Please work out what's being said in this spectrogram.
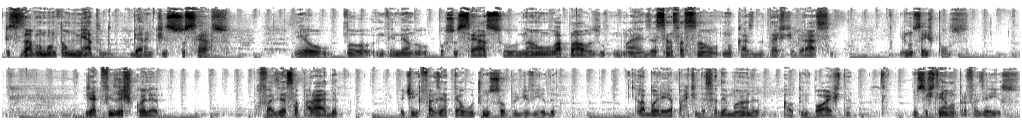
precisavam montar um método que garantisse sucesso e eu estou entendendo por sucesso não o aplauso, mas a sensação, no caso do teste de graça, de não ser expulso. Já que fiz a escolha por fazer essa parada, eu tinha que fazer até o último sopro de vida. Elaborei a partir dessa demanda autoimposta um sistema para fazer isso.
